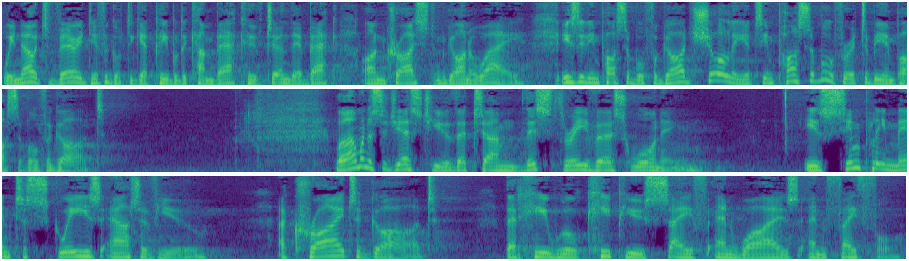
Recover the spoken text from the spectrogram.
We know it's very difficult to get people to come back who've turned their back on Christ and gone away. Is it impossible for God? Surely it's impossible for it to be impossible for God. Well, I want to suggest to you that um, this three verse warning is simply meant to squeeze out of you a cry to God that He will keep you safe and wise and faithful.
